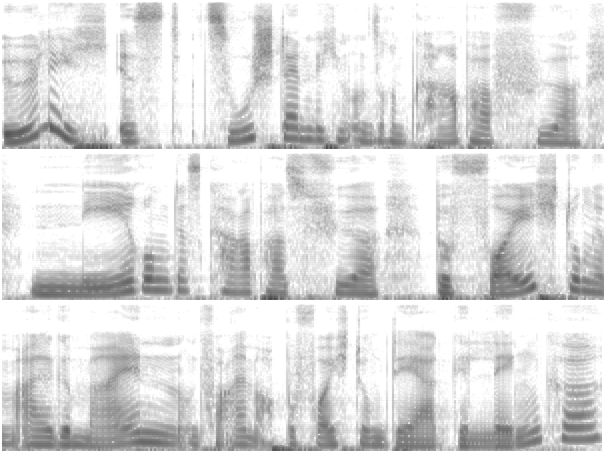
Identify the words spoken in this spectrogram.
ölig ist zuständig in unserem Körper für Nährung des Körpers, für Befeuchtung im Allgemeinen und vor allem auch Befeuchtung der Gelenke.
